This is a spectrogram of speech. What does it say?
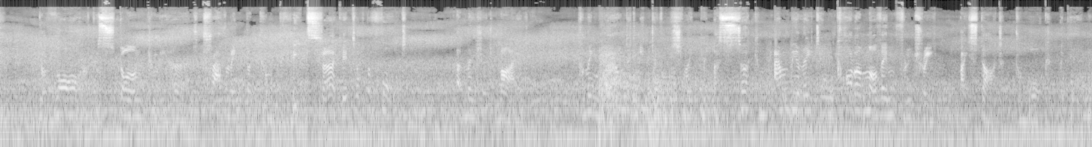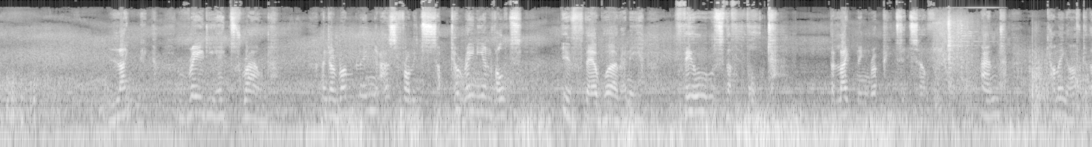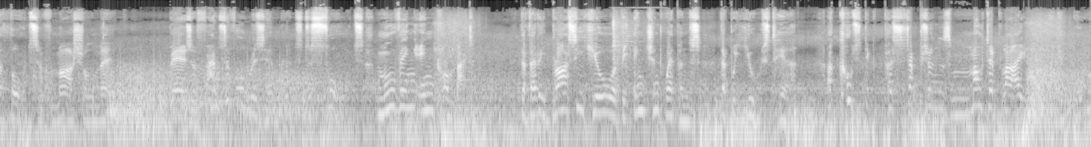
The roar of the storm can be heard, travelling the complete circuit of the fort. A measured mile, coming round at intervals like a circumambulating column of infantry. I start to walk again. Lightning radiates round, and a rumbling as from its subterranean vaults, if there were any, fills the fort. The lightning repeats itself, and, coming after the thoughts of martial men, bears a fanciful resemblance to swords moving in combat. The very brassy hue of the ancient weapons that were used here. Acoustic perceptions multiplied.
